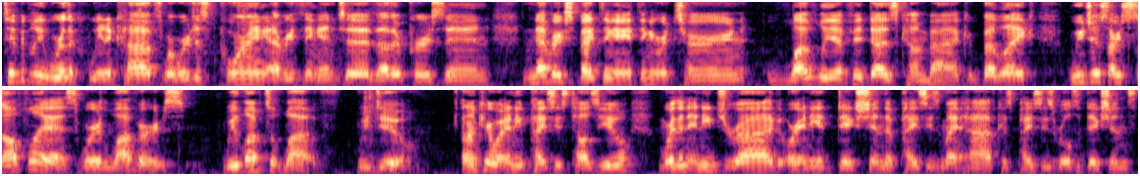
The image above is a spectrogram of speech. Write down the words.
Typically we're the queen of cups where we're just pouring everything into the other person, never expecting anything in return. Lovely if it does come back, but like we just are selfless. We're lovers. We love to love. We do. I don't care what any Pisces tells you, more than any drug or any addiction that Pisces might have, because Pisces rules addictions.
